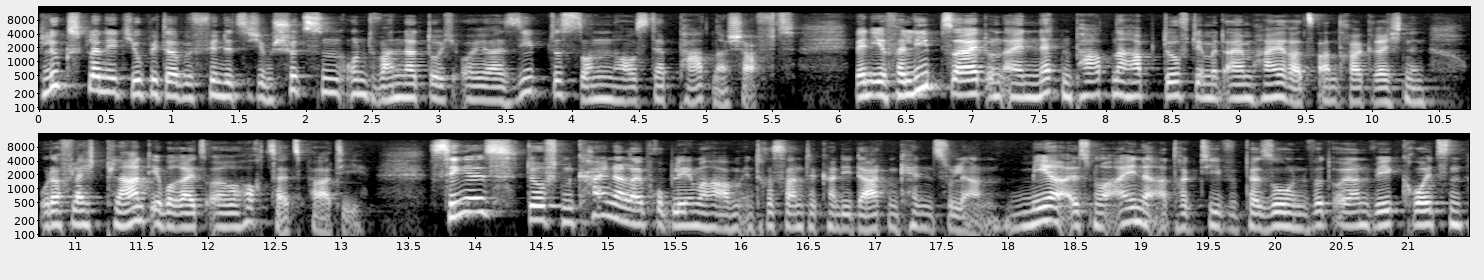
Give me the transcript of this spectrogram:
Glücksplanet Jupiter befindet sich im Schützen und wandert durch euer siebtes Sonnenhaus der Partnerschaft. Wenn ihr verliebt seid und einen netten Partner habt, dürft ihr mit einem Heiratsantrag rechnen oder vielleicht plant ihr bereits eure Hochzeitsparty. Singles dürften keinerlei Probleme haben, interessante Kandidaten kennenzulernen. Mehr als nur eine attraktive Person wird euren Weg kreuzen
